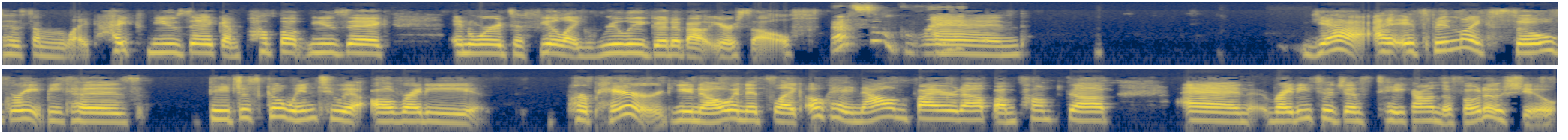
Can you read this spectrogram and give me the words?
to some like hype music and pump up music in order to feel like really good about yourself. That's some great. And yeah, I, it's been like so great because they just go into it already prepared, you know, and it's like, okay, now I'm fired up, I'm pumped up and ready to just take on the photo shoot.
